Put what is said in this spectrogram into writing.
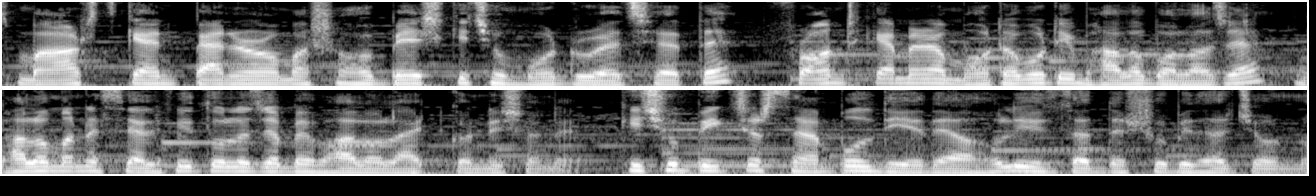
smart scan panorama সহ বেশ কিছু মোড রয়েছে এতে। ফ্রন্ট ক্যামেরা মোটামুটি ভালো বলা যায়। ভালো মানে সেলফি তোলা যাবে, ভালো লাইট কন্ডিশনে কিছু পিকচার স্যাম্পল দিয়ে দেওয়া হলো ইউজারদের সুবিধার জন্য।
